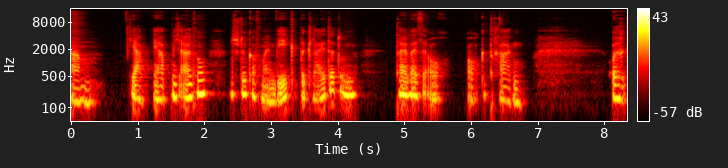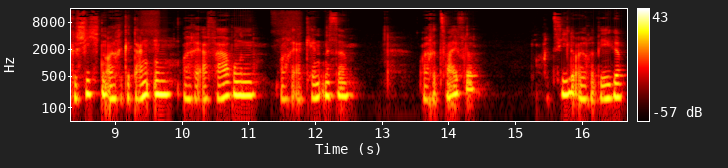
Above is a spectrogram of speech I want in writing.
Ähm, ja, ihr habt mich also ein Stück auf meinem Weg begleitet und teilweise auch, auch getragen. Eure Geschichten, eure Gedanken, eure Erfahrungen eure Erkenntnisse, eure Zweifel, eure Ziele, eure Wege.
